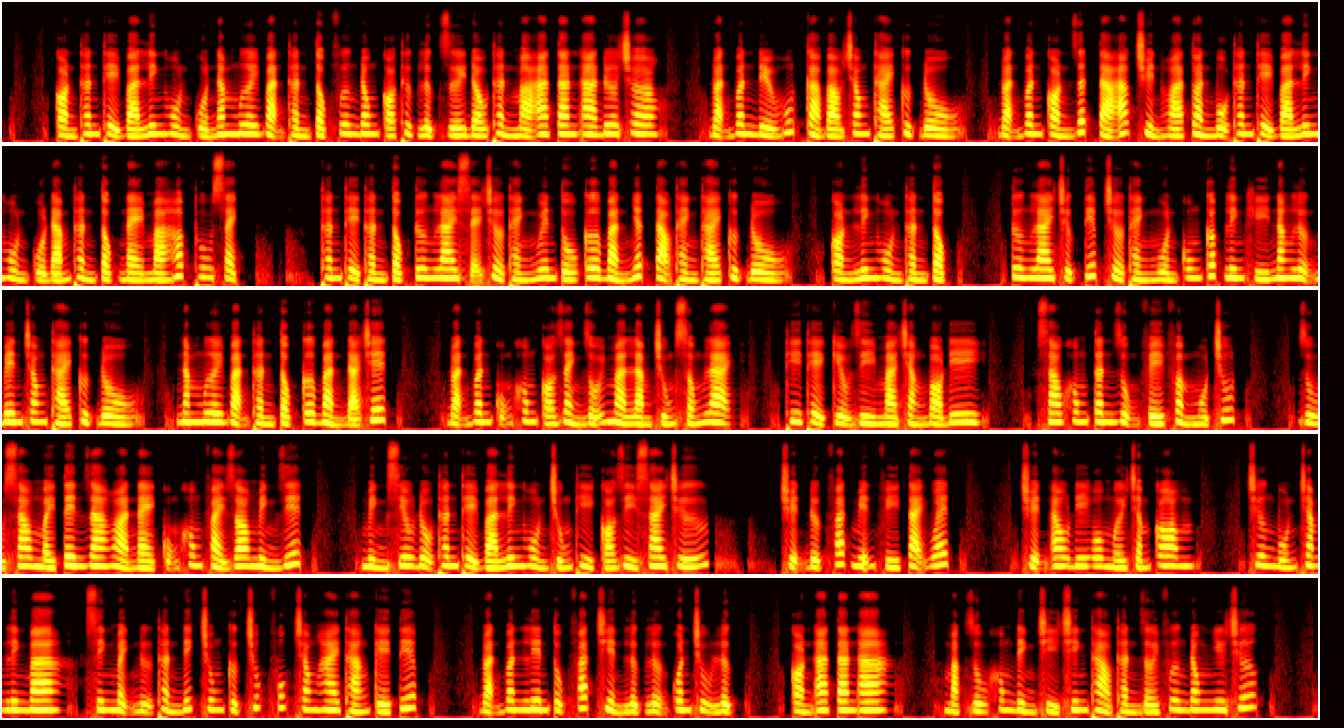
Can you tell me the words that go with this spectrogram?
Còn thân thể và linh hồn của 50 vạn thần tộc phương Đông có thực lực dưới đấu thần mà Atan A đưa cho. Đoạn vân đều hút cả vào trong thái cực đồ. Đoạn vân còn rất tà ác chuyển hóa toàn bộ thân thể và linh hồn của đám thần tộc này mà hấp thu sạch. Thân thể thần tộc tương lai sẽ trở thành nguyên tố cơ bản nhất tạo thành thái cực đồ. Còn linh hồn thần tộc, tương lai trực tiếp trở thành nguồn cung cấp linh khí năng lượng bên trong thái cực đồ. 50 vạn thần tộc cơ bản đã chết. Đoạn vân cũng không có rảnh rỗi mà làm chúng sống lại. Thi thể kiểu gì mà chẳng bỏ đi. Sao không tân dụng phế phẩm một chút? Dù sao mấy tên gia hỏa này cũng không phải do mình giết. Mình siêu độ thân thể và linh hồn chúng thì có gì sai chứ? Chuyện được phát miễn phí tại web. truyệnaudio mới.com Chương 403. Sinh mệnh nữ thần đích trung cực chúc phúc trong hai tháng kế tiếp. Đoạn vân liên tục phát triển lực lượng quân chủ lực. Còn Atan A, mặc dù không đình chỉ trinh thảo thần giới phương Đông như trước,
